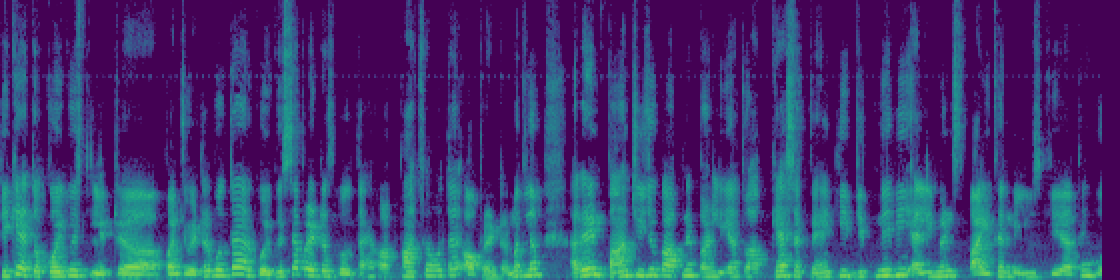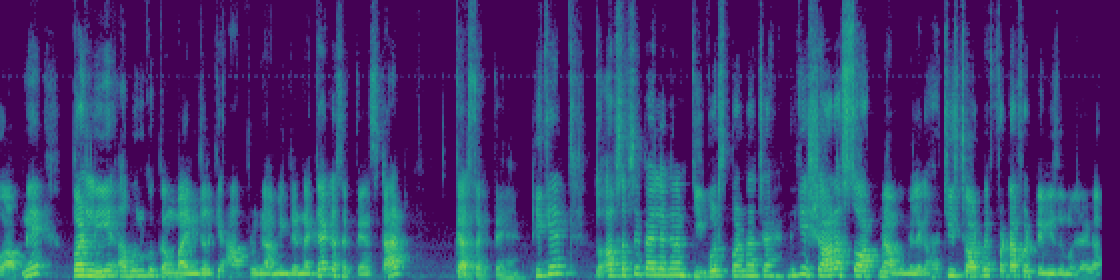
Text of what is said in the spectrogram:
ठीक है? तो कोई कोई पंचुएटर बोलता है और कोई कोई सेपरेटर्स बोलता है, और पांचवा होता है ऑपरेटर मतलब अगर इन पाँच चीज़ों को आपने पढ़ लिया तो आप कह सकते हैं कि जितने भी एलिमेंट्स पाइथन में यूज़ किए जाते हैं, वो आपने पढ़ लिए, अब उनको कंबाइन करके आप प्रोग्रामिंग करना क्या कर सकते हैं? स्टार्ट कर सकते हैं, ठीक है? तो अब सबसे पहले अगर हम कीवर्ड्स पढ़ना चाहें, देखिए सारा शॉर्ट में आपको मिलेगा, हर चीज़ शॉर्ट में फटाफट रिवीजन हो जाएगा।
